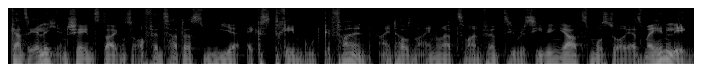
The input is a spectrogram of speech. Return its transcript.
ganz ehrlich, in Shane Steigans Offense hat das mir extrem gut gefallen. 1152 Receiving Yards musst du auch erstmal hinlegen.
